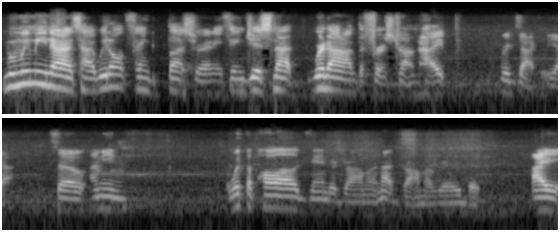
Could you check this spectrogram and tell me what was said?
when we mean not as high, we don't think bus or anything. Just not. We're not on the first round hype. Exactly, yeah. So, I mean, with the Paul Alexander drama, not drama really, but I,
